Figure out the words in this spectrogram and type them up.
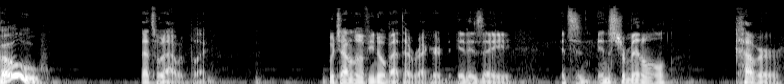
oh, That's what I would play. Which I don't know if you know about that record. It is a it's an instrumental cover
